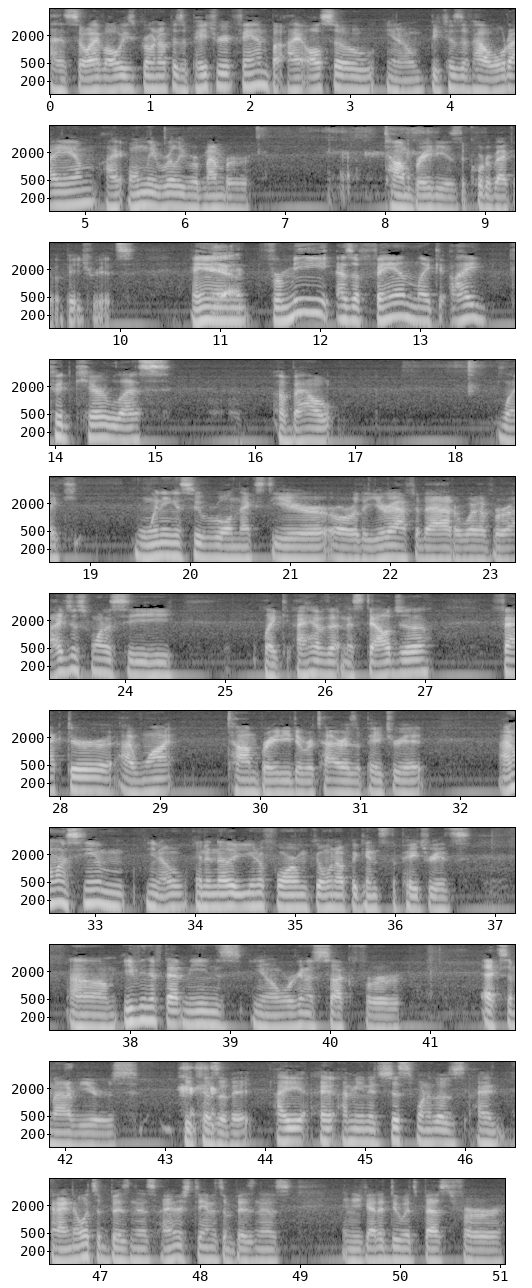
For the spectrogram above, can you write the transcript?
Uh, so I've always grown up as a Patriot fan, but I also, you know, because of how old I am, I only really remember Tom Brady as the quarterback of the Patriots. And Yeah. for me as a fan, like I could care less about like winning a Super Bowl next year or the year after that or whatever. I just want to see like I have that nostalgia factor. I want Tom Brady to retire as a Patriot. I don't want to see him, you know, in another uniform going up against the Patriots. Um, even if that means, you know, we're gonna suck for X amount of years because of it. I, I I mean it's just one of those I and I know it's a business. I understand it's a business and you got to do what's best for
